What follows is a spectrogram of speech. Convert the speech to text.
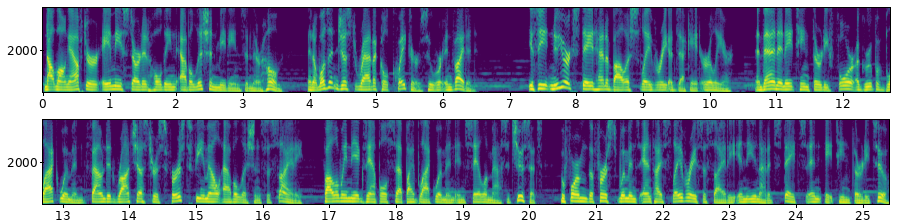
Not long after, Amy started holding abolition meetings in their home, and it wasn't just radical Quakers who were invited. You see, New York State had abolished slavery a decade earlier. And then in 1834, a group of black women founded Rochester's first female abolition society, following the example set by black women in Salem, Massachusetts, who formed the first women's anti slavery society in the United States in 1832.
